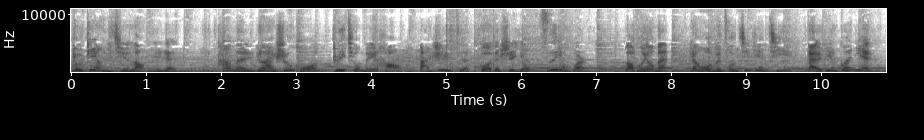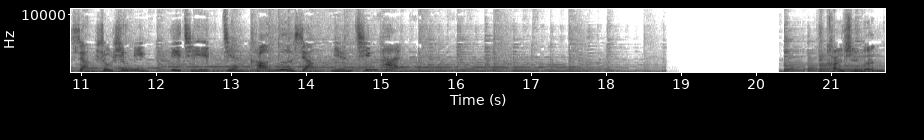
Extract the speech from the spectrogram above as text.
有这样一群老年人，他们热爱生活，追求美好，把日子过得是有滋有味儿。老朋友们，让我们从今天起改变观念，享受生命，一起健康乐享年轻态。看新闻，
